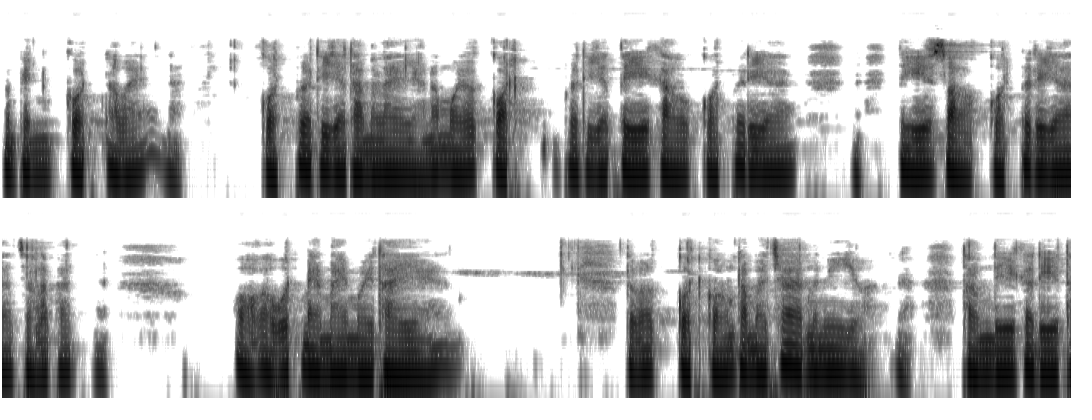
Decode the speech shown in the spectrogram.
มันเป็นกฎเอาไว้นะกฎเพื่อที่จะทำอะไรอย่างนักมวยก็กฎเพื่อที่จะตีเขากฎเพื่อที่จะตีศอกกฎเพื่อที่จะสารพัด ออกอาวุธแม่ไม้มวยไทย แต่ว่ากฎของธรรมชาติมันมีอยู่ทำดีก็ดีท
